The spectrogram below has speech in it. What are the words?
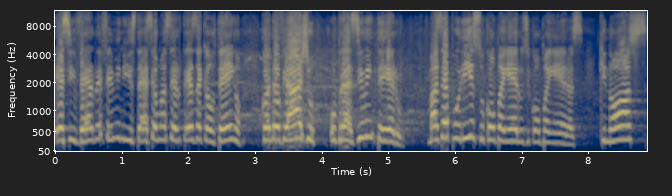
esse inverno é feminista. Essa é uma certeza que eu tenho quando eu viajo o Brasil inteiro. Mas é por isso, companheiros e companheiras, que nós,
